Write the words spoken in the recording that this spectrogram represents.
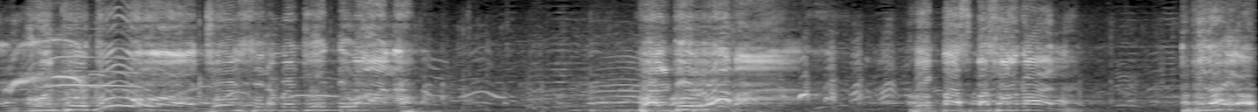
Good for good. Jersey number 21. Balderrama. Quick pass, Basolgan. Tupilayo.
